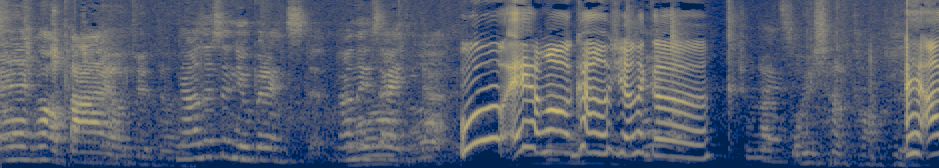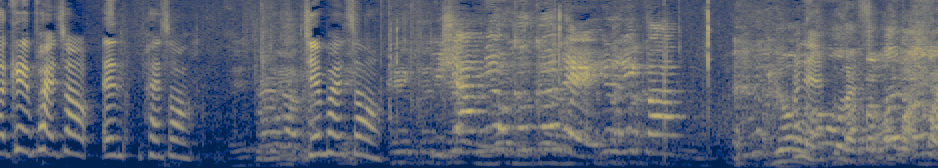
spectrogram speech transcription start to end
很好搭哎，我觉得，然后这是 New Balance 的，然后那个是艾迪达的。哦，哎，很好看，我喜欢那个。我也想套，哎啊，可以拍照，哎，拍照，今天拍照。雨翔，你有哥哥嘞，一人一包。快点。再分不完吧，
